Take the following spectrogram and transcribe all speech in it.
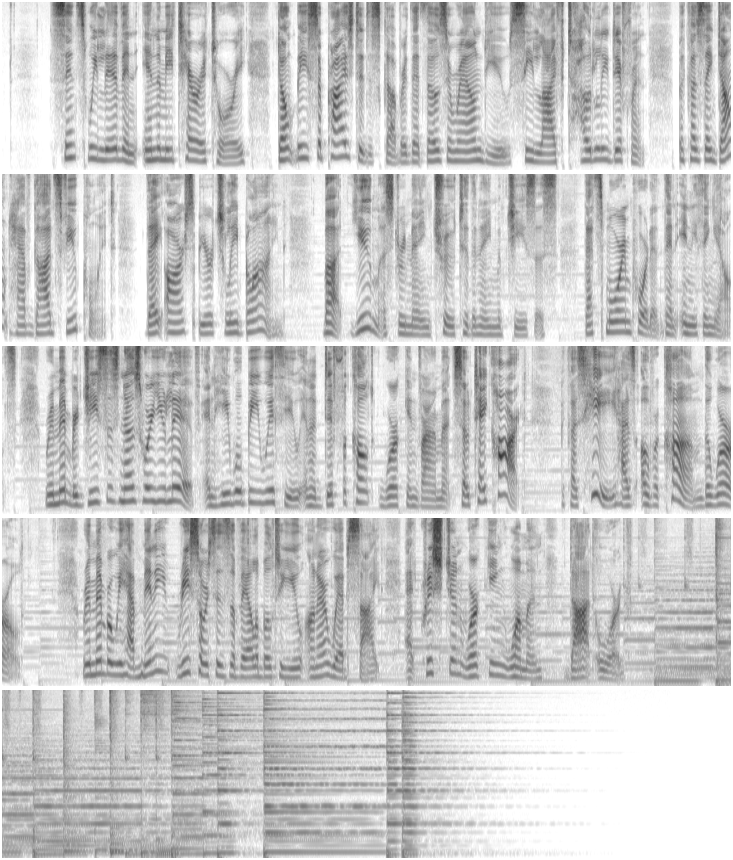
Since we live in enemy territory, don't be surprised to discover that those around you see life totally different because they don't have God's viewpoint. They are spiritually blind. But you must remain true to the name of Jesus. That's more important than anything else. Remember, Jesus knows where you live, and He will be with you in a difficult work environment. So take heart, because He has overcome the world. Remember, we have many resources available to you on our website at ChristianWorkingWoman.org.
